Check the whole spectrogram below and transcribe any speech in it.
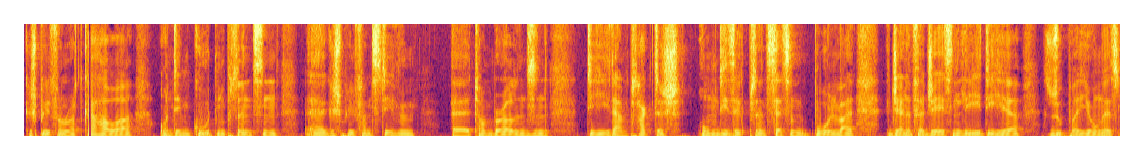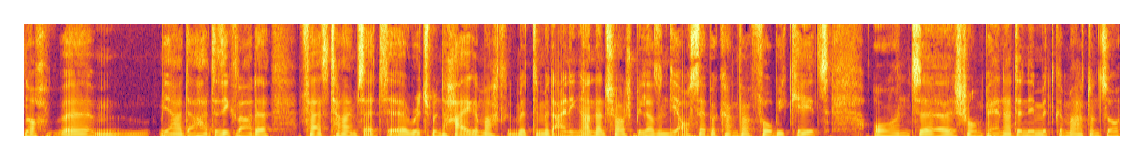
gespielt von Rodger Hauer, und dem guten Prinzen, äh, gespielt von Steven äh, Tom Burlinson, die dann praktisch um diese Prinzessin buhlen, weil Jennifer Jason Lee, die hier super jung ist, noch, ähm, ja, da hatte sie gerade Fast Times at äh, Richmond High gemacht mit, mit einigen anderen Schauspielerinnen, die auch sehr bekannt war, Phoebe Cates und äh, Sean Penn hatte den mitgemacht und so.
